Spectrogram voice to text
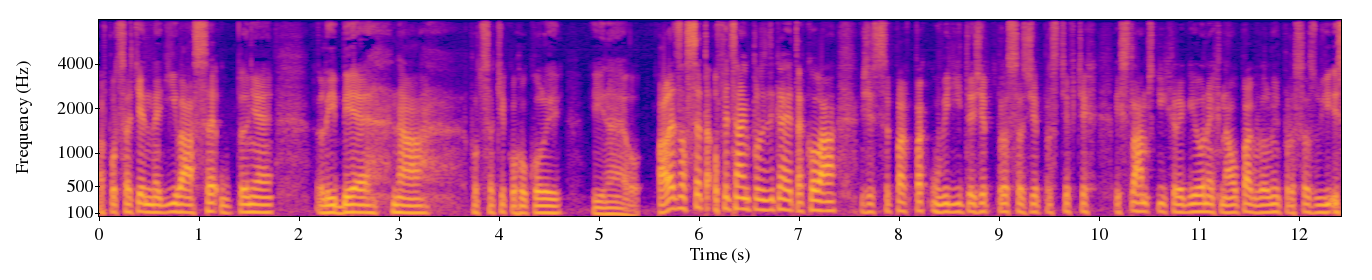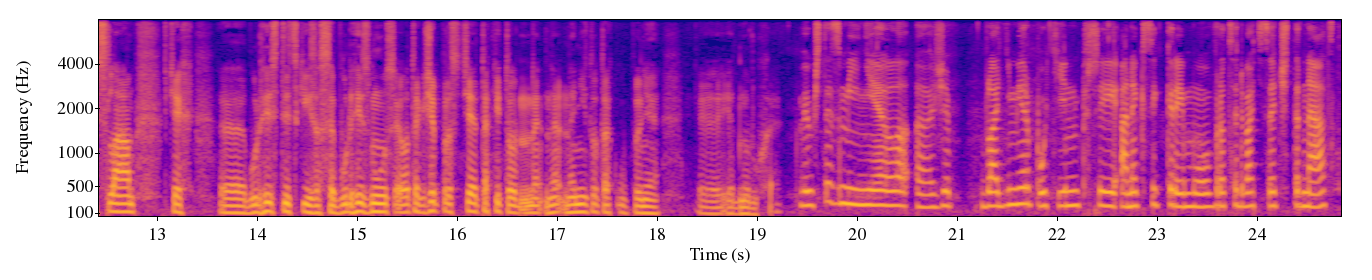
a v podstatě nedívá se úplně libě na v podstatě kohokoliv jiného. Ale zase ta oficiální politika je taková, že se pak, pak uvidíte, že, prosaz, že prostě v těch islámských regionech naopak velmi prosazují islám, v těch e, buddhistických zase buddhismus, jo, takže prostě taky to ne, ne, není to tak úplně e, jednoduché. Vy už jste zmínil, e, že Vladimír Putin při anexi Krymu v roce 2014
